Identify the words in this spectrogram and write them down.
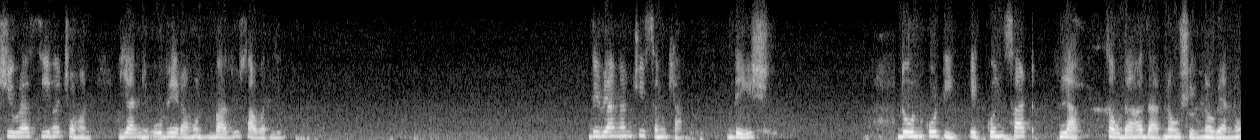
शिवराज सिंह चौहान यांनी उभे राहून बाजू सावरली. दिव्यांगांची संख्या. देश. दोन कोटी एकोणसाठ लाख चौदा हजार नऊशे नव्याण्णव.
